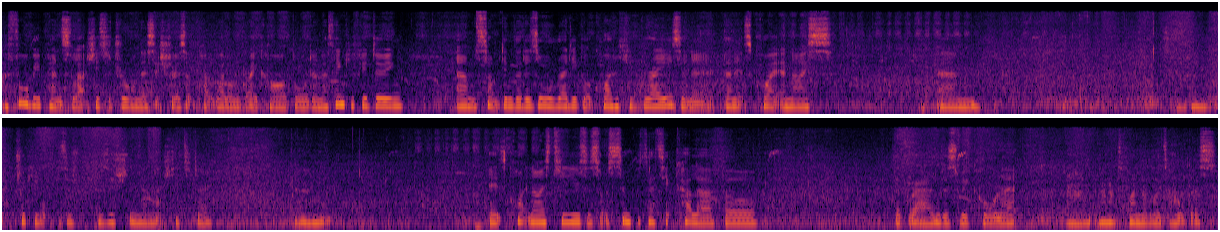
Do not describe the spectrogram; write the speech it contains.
a 4B pencil actually to draw on this. It shows up quite well on grey cardboard and I think if you're doing um, something that has already got quite a few greys in it, then it's quite a nice um, tricky positioning them actually today. Um, it's quite nice to use a sort of sympathetic colour for the ground as we call it. Um, I'm going to have to find another way to hold this.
